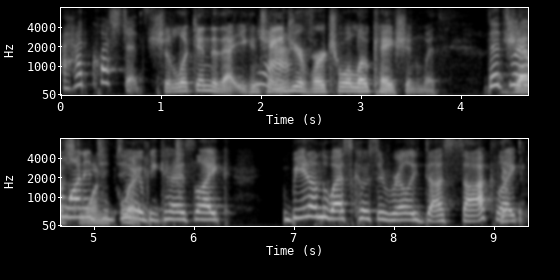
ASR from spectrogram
I had questions. Should look into that. You can yeah. change your virtual location with. That's what I wanted to click. do because, like, being on the West Coast, it really does suck. Like, yep.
